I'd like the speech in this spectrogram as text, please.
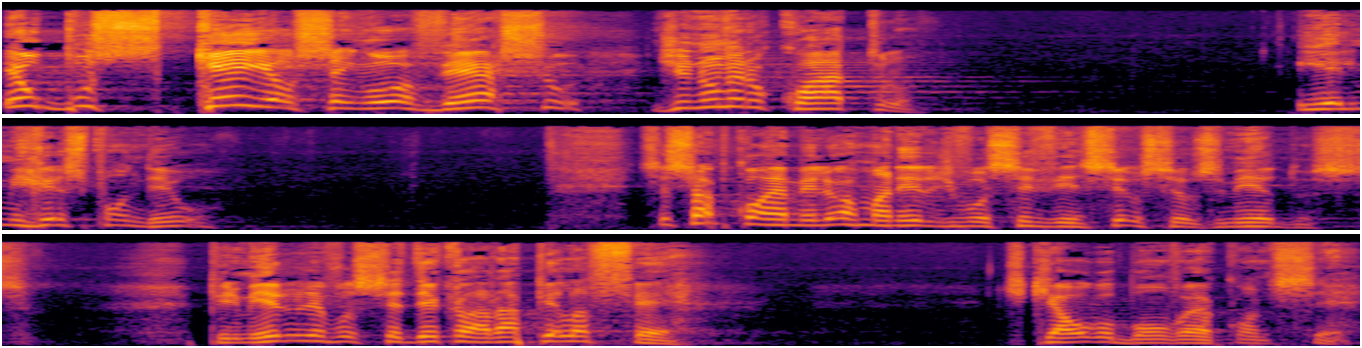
eu busquei ao Senhor, verso de número 4, e ele me respondeu. Você sabe qual é a melhor maneira de você vencer os seus medos? Primeiro é você declarar pela fé de que algo bom vai acontecer.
